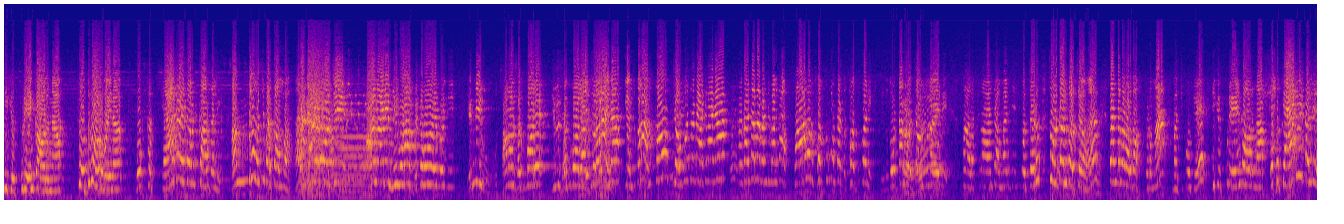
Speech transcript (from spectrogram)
నీకు ఎప్పుడు ఏం కావాలన్నా పొద్దు పోకపోయినా ఒక్క కేక వేసామని కాదు తల్లి. అందరం వచ్చి పడతామమ్మా ఎన్ని సామాన్లు సర్దుకోవాలి? ఇల్లు సర్దుకోవాలి? ఎందుకలా అరుస్తావు? రండి రండి వెళ్దాం చాలా సర్దుకుంటాడు సర్దుకొని. నిన్ను వచ్చావు అంటే అమ్మాయిని తీసుకొచ్చాడు. చూడడానికి వచ్చాము రండగా వెళ్దాం. చూడమ్మా మర్చిపోకే. నీకు ఎప్పుడు ఏం కావాలన్నా ఒక క్యాటరీ తల్లి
